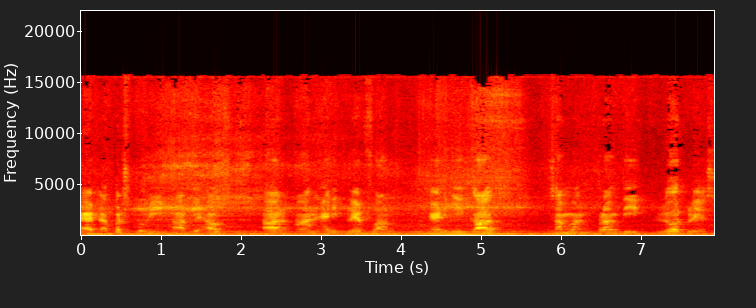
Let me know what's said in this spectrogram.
at upper story of a house or on any platform, and he calls someone from the lower place,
